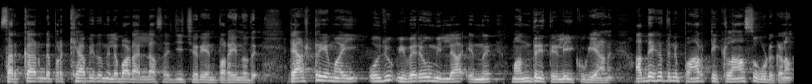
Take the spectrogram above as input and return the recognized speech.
സർക്കാരിന്റെ പ്രഖ്യാപിത നിലപാടല്ല സജി ചെറിയാൻ പറയുന്നത്. രാഷ്ട്രീയമായി ഒരു വിവരവുമില്ല എന്ന് മന്ത്രി തെളിയിക്കുകയാണ്. അദ്ദേഹത്തിന് പാർട്ടി ക്ലാസ് കൊടുക്കണം.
